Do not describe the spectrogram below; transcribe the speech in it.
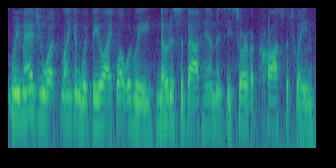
we imagine what Lincoln would be like. What would we notice about him? Is he sort of a cross between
